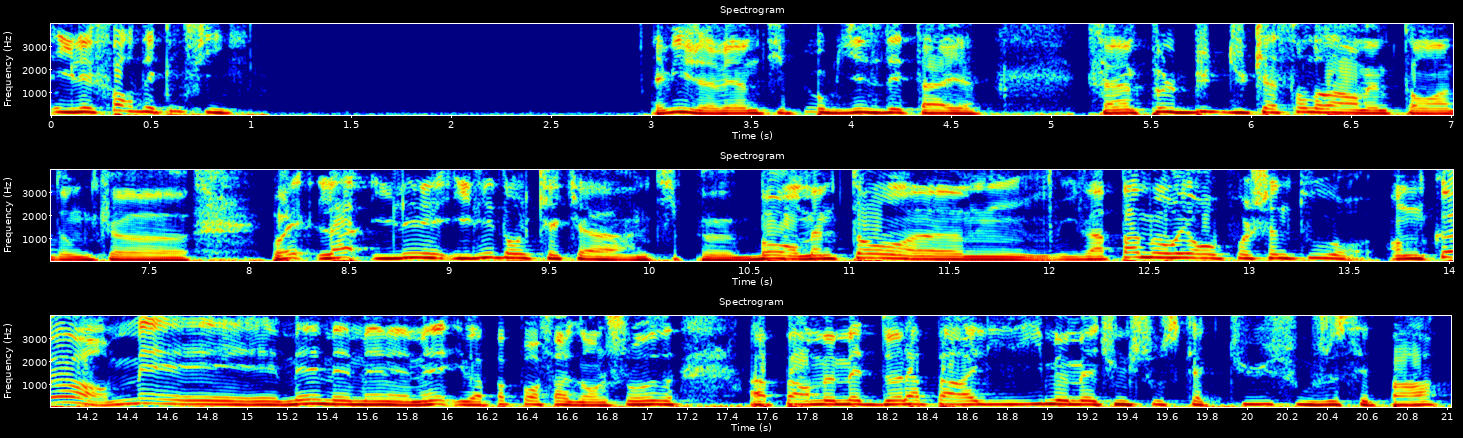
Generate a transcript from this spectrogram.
il est fort déconfit. Et oui, j'avais un petit peu oublié ce détail c'est un peu le but du Cassandra en même temps. Hein, donc, euh, ouais, là, il est, il est dans le caca un petit peu. Bon, en même temps, euh, il va pas mourir au prochain tour encore, mais, mais, mais, mais, mais, il va pas pouvoir faire grand chose à part me mettre de la paralysie, me mettre une chose cactus ou je sais pas.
